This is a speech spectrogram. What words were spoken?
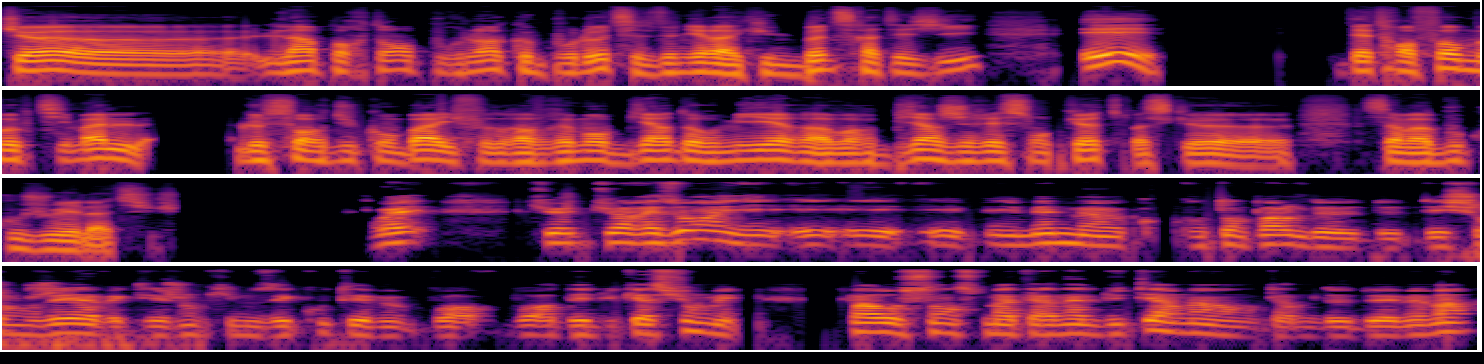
que euh, l'important pour l'un comme pour l'autre, c'est de venir avec une bonne stratégie et d'être en forme optimale le soir du combat. Il faudra vraiment bien dormir, avoir bien géré son cut parce que ça va beaucoup jouer là-dessus. Ouais, tu, tu, as raison, et, même euh, quand on parle d'échanger de, avec les gens qui nous écoutent et voire, d'éducation, mais pas au sens maternel du terme, hein, en termes de, MMA,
